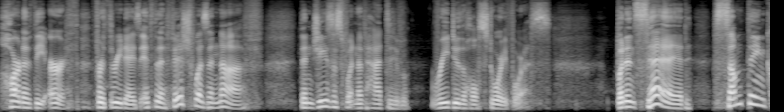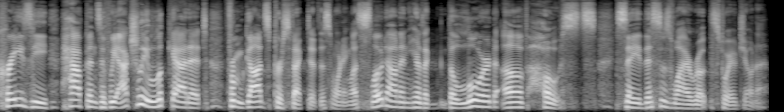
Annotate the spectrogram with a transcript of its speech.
heart of the earth for three days. If the fish was enough, then Jesus wouldn't have had to redo the whole story for us. But instead, something crazy happens if we actually look at it from God's perspective this morning. Let's slow down and hear the, the Lord of hosts say, This is why I wrote the story of Jonah.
